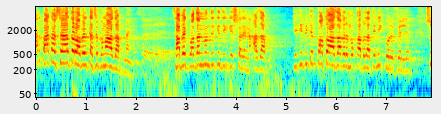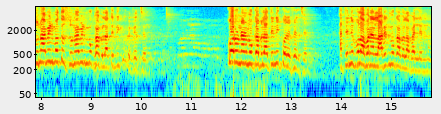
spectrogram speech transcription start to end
আর বাতাস ছাড়া তো রবের কাছে কোনো আজাব নাই। সাবেক প্রধানমন্ত্রীকে জিজ্ঞেস করেন, আজাব, পৃথিবীতে কত আজাবের মোকাবেলা তিনি করে ফেললেন? সুনামির মতো সুনামির মোকাবেলা তিনি করে ফেলছেন। করোনার মোকাবেলা তিনি করে ফেলছেন। আর তিনি ফোলাফানের লাঠির মোকাবেলা পাইলেন না।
